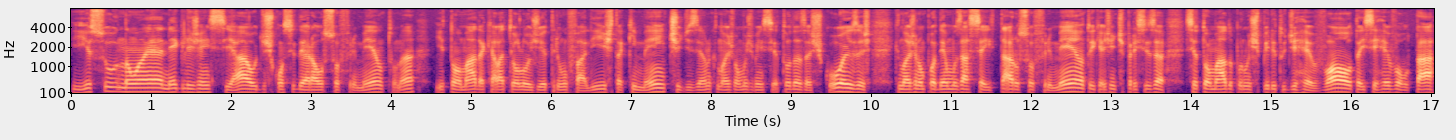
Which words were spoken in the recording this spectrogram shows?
E isso não é negligenciar ou desconsiderar o sofrimento, né? E tomar daquela teologia triunfalista que mente, dizendo que nós vamos vencer todas as coisas, que nós não podemos aceitar o sofrimento e que a gente precisa ser tomado por um espírito de revolta e se revoltar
